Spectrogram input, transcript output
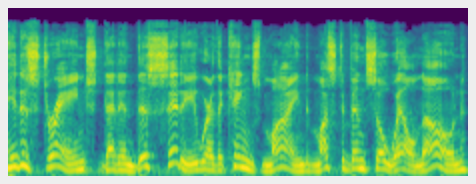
it is strange that in this city, where the king's mind must have been so well known,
